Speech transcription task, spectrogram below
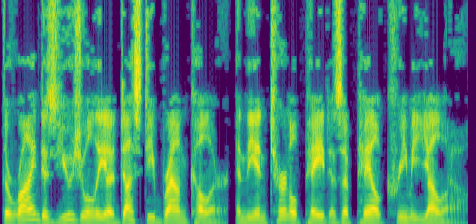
The rind is usually a dusty brown color, and the internal pate is a pale creamy yellow.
